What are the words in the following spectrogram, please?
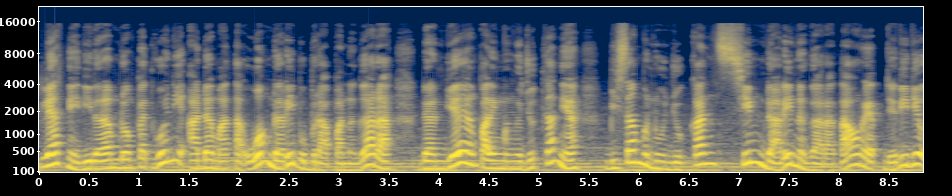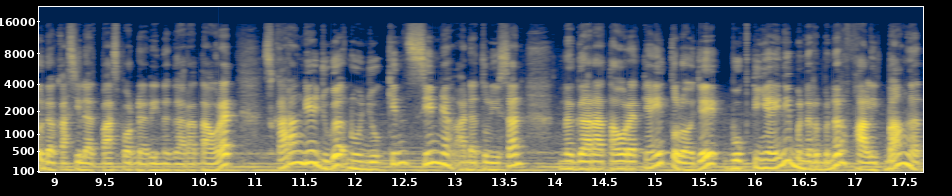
lihat nih di dalam dompet gue ini ada mata uang dari beberapa negara dan dia yang paling mengejutkannya bisa menunjukkan SIM dari negara Tauret. Jadi dia udah kasih lihat paspor dari negara Tauret, sekarang dia juga nunjukin SIM yang ada tulisan negara Tauretnya itu loh. Jadi buktinya ini bener-bener valid banget.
